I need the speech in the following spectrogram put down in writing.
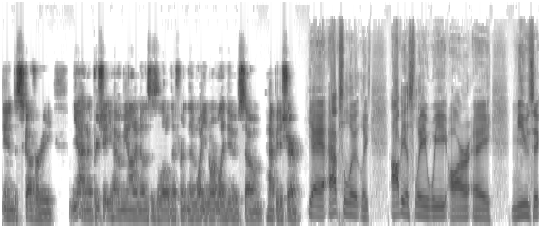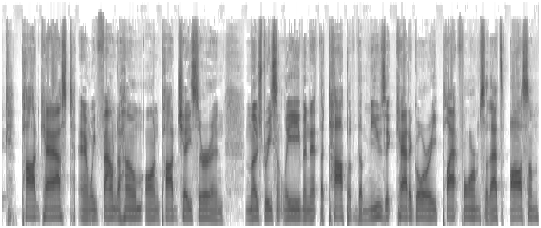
and discovery. Yeah, and I appreciate you having me on. I know this is a little different than what you normally do, so I'm happy to share. Yeah, absolutely. Obviously, we are a music podcast, and we've found a home on Podchaser and most recently even at the top of the music category platform. So that's awesome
